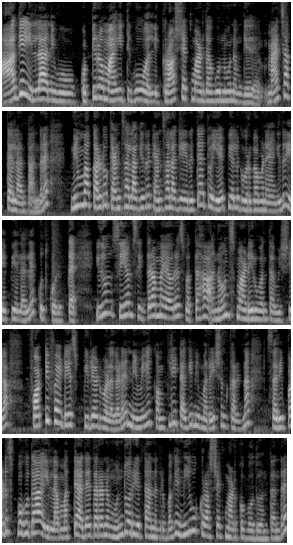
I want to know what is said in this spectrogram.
ಹಾಗೆ ಇಲ್ಲ, ನೀವು ಕೊಟ್ಟಿರೋ ಮಾಹಿತಿಗೂ ಅಲ್ಲಿ ಕ್ರಾಸ್ ಚೆಕ್ ಮಾಡಿದಾಗೂ ನಮಗೆ ಮ್ಯಾಚ್ ಆಗ್ತಾ ಇಲ್ಲ ಅಂತ ಅಂದ್ರೆ ನಿಮ್ಮ ಕಾರ್ಡು ಕ್ಯಾನ್ಸಲ್ ಆಗಿದ್ರೆ ಕ್ಯಾನ್ಸಲ್ ಆಗೇ ಇರುತ್ತೆ ಅಥವಾ ಎ ಪಿ ಎಲ್ಗೆ ವರ್ಗಾವಣೆ ಆಗಿದ್ರೆ ಎ ಪಿ ಎಲ್ ಅಲ್ಲೇ ಕುತ್ಕೊಳ್ಳುತ್ತೆ. ಇದು ಸಿಎಂ ಸಿದ್ದರಾಮಯ್ಯ ಅವರೇ ಸ್ವತಃ ಅನೌನ್ಸ್ ಮಾಡಿರುವಂತ ವಿಷಯ. ಫಾರ್ಟಿ ಫೈವ್ ಡೇಸ್ ಪೀರಿಯಡ್ ಒಳಗಡೆ ನಿಮಗೆ ಕಂಪ್ಲೀಟ್ ಆಗಿ ನಿಮ್ಮ ರೇಷನ್ ಕಾರ್ಡ್ನ ಸರಿಪಡಿಸಬಹುದಾ ಇಲ್ಲ, ಮತ್ತೆ ಅದೇ ತರನೇ ಮುಂದುವರಿಯುತ್ತಾ ಅನ್ನೋದ್ರ ಬಗ್ಗೆ ನೀವು ಕ್ರಾಸ್ ಚೆಕ್ ಮಾಡ್ಕೋಬಹುದು ಅಂತಂದ್ರೆ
